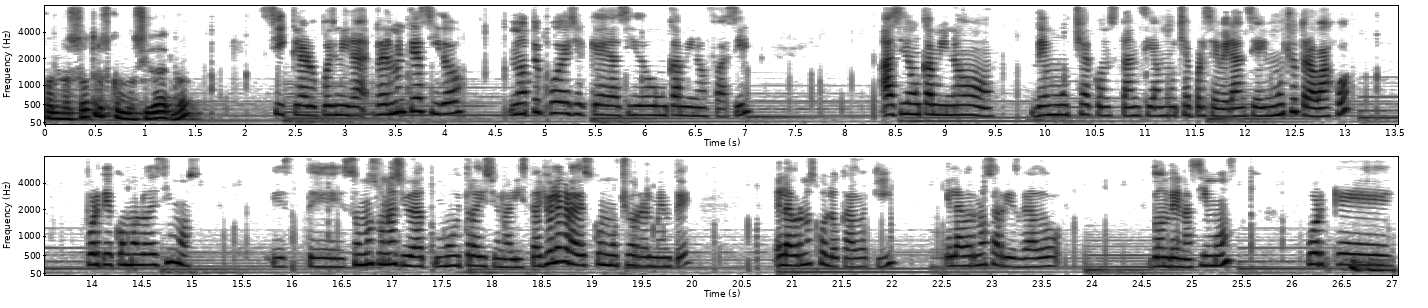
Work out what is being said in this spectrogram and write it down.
con nosotros como ciudad, ¿no? Sí, claro, pues mira, realmente ha sido no te puedo decir que ha sido un camino fácil. Ha sido un camino de mucha constancia, mucha perseverancia y mucho trabajo, porque como lo decimos, este, somos una ciudad muy tradicionalista. Yo le agradezco mucho realmente el habernos colocado aquí, el habernos arriesgado donde nacimos, porque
